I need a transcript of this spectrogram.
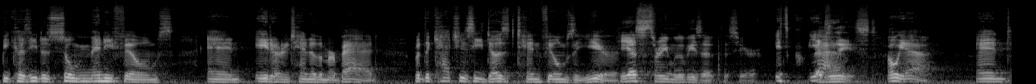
because he does so many films, and eight out of ten of them are bad. But the catch is he does ten films a year. He has three movies out this year. It's yeah. At least. Oh yeah, and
